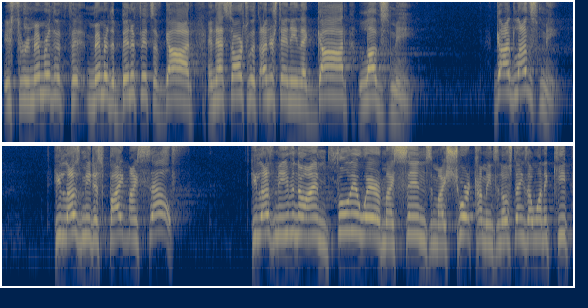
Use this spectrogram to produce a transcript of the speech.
is to remember the, remember the benefits of God, and that starts with understanding that God loves me. God loves me. He loves me despite myself. He loves me even though I'm fully aware of my sins and my shortcomings and those things I want to keep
